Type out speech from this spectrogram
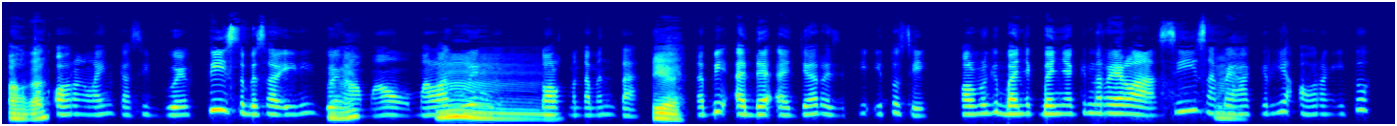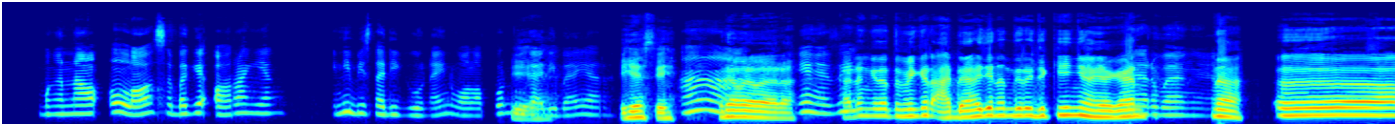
Oke. untuk orang lain kasih gue fee sebesar ini gue Mhm. nggak mau malah gue Hmm, tolak mentah-mentah Iya. tapi ada aja rezeki itu sih kalau lagi banyak-banyakin relasi sampai Hmm. akhirnya orang itu mengenal lo sebagai orang yang ini bisa digunain walaupun Iya. nggak dibayar iya sih ah benar benar, benar. iya gak sih kadang kita tuh mikir ada aja nanti rezekinya ya kan bener banget Nah, eh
